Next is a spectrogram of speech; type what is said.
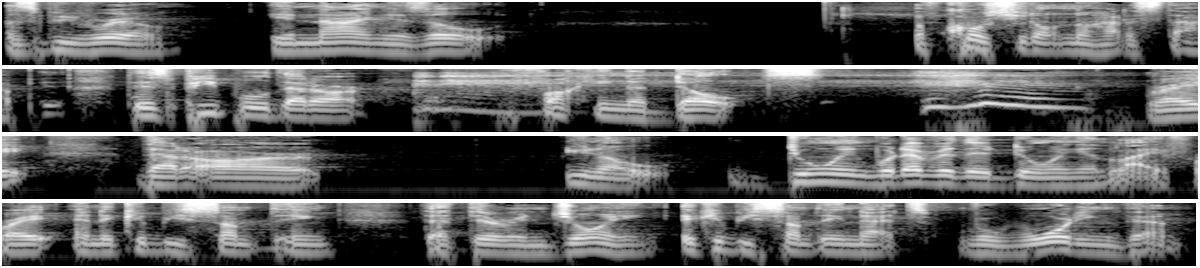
Let's be real. You're nine years old. Of course, you don't know how to stop it. There's people that are fucking adults, right? That are, you know, doing whatever they're doing in life, right? And it could be something that they're enjoying. It could be something that's rewarding them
